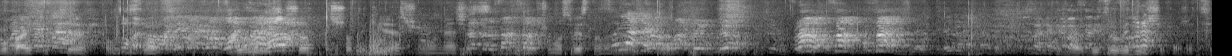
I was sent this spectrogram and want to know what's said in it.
Бугай тут е, Владислав. Дивується, що, що таке, чому м'яч чому свиснули. Арбітру видніше, кажуть.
